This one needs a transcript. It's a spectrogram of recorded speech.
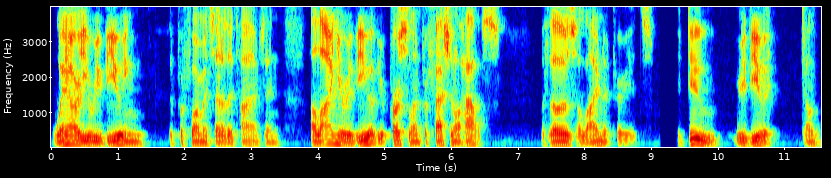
when are you reviewing the performance at other times and align your review of your personal and professional house with those alignment periods. Do review it. Don't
